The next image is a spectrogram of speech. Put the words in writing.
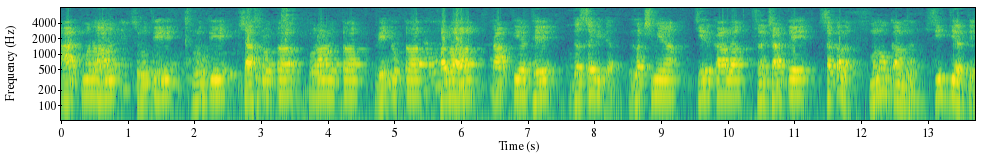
આત્મન શ્રુતિ સ્મૃતિ શાસ્ત્રોક્ત પુરાણોક્ત વેદોક્ત ફલ પ્રાપ્તિ અર્થે દશવિધ લક્ષ્મ્ય ચિરકાલ સંખ્યાતે સકલ મનોકામના સિદ્ધિ અર્થે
